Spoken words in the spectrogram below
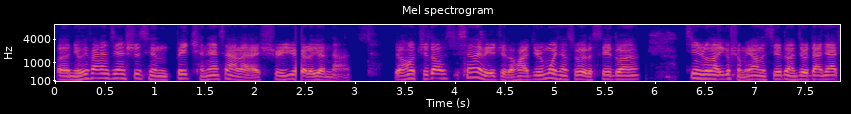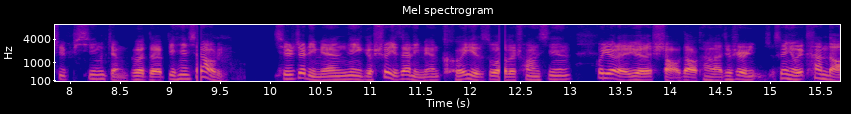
呃，你会发现这件事情被沉淀下来是越来越难。然后直到现在为止的话，就是目前所有的 C 端进入到一个什么样的阶段？就是大家去拼整个的变现效率。其实这里面那个设计在里面可以做的创新会越来越少，在我看来，就是所以你会看到，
